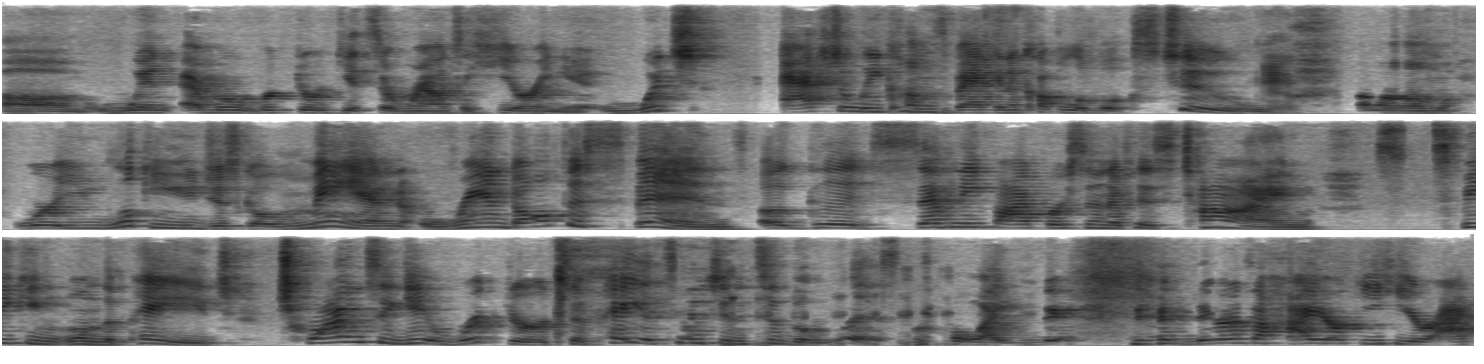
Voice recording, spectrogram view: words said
um, whenever Richter gets around to hearing it, which actually comes back in a couple of books too, yeah. um, where you look and you just go, man, Randolphus spends a good 75% of his time speaking on the page, trying to get Richter to pay attention to the list. like there, there is a hierarchy here. I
